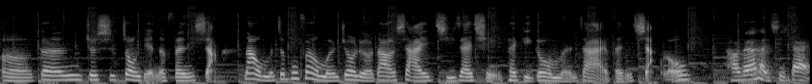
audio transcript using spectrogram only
呃，跟就是重点的分享。那我们这部分我们就留到下一集再请 Peggy 跟我们再来分享喽。好的，很期待。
